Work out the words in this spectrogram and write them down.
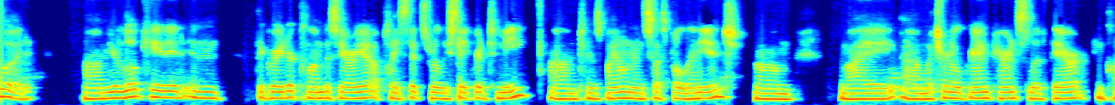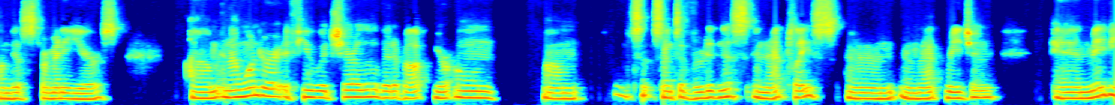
would, um, you're located in the greater Columbus area, a place that's really sacred to me um, of my own ancestral lineage. Um, My uh, maternal grandparents lived there in Columbus for many years. Um, and I wonder if you would share a little bit about your own um, sense of rootedness in that place and in that region. And maybe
